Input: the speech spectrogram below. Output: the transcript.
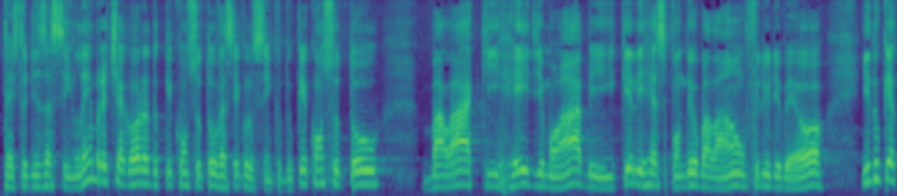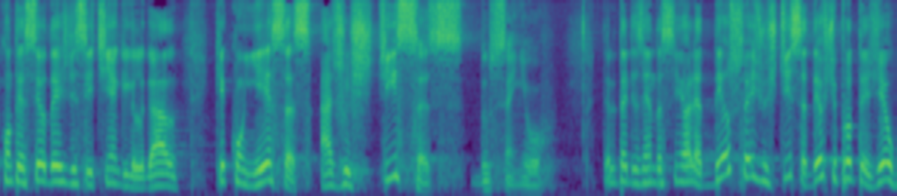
o texto diz assim: Lembra-te agora do que consultou, versículo 5, do que consultou Balaque, rei de Moabe, e que lhe respondeu Balaão, filho de Beó, e do que aconteceu desde Sitim a Gilgal, que conheças as justiças do Senhor. Ele está dizendo assim: olha, Deus fez justiça, Deus te protegeu.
